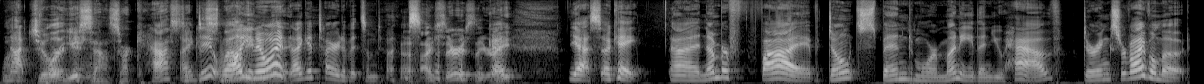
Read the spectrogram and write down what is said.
not Julie, you sound sarcastic. I do. Well, you know today. what? I get tired of it sometimes. I'm seriously, Okay. right? Yes. Okay. Uh, number five, don't spend more money than you have during survival mode.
